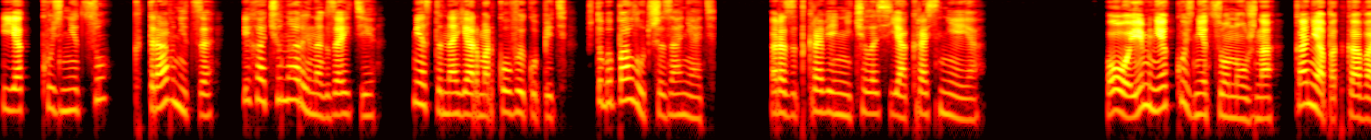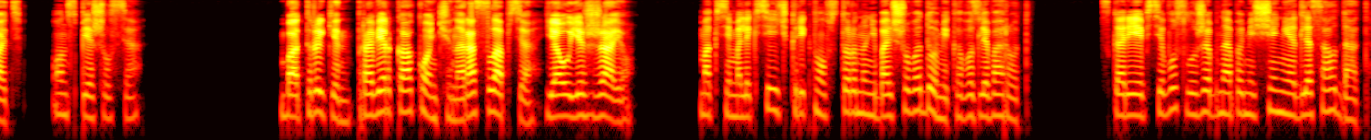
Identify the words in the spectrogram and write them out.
«Я к кузнецу, к травнице и хочу на рынок зайти, место на ярмарку выкупить, чтобы получше занять». Разоткровенничалась я краснея. «О, и мне к кузнецу нужно, коня подковать». Он спешился. «Батрыкин, проверка окончена, расслабься, я уезжаю». Максим Алексеевич крикнул в сторону небольшого домика возле ворот. Скорее всего, служебное помещение для солдат.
